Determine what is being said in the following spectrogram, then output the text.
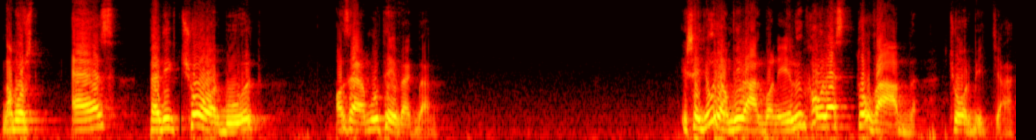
Na most ez pedig csorbult az elmúlt években. És egy olyan világban élünk ahol ezt tovább csorbítják.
